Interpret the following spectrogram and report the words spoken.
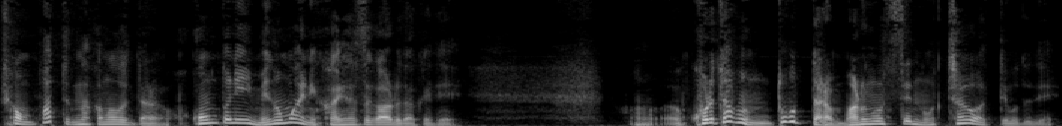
しかもパッて中覗いたら、本当に目の前に改札があるだけで、これ多分通ったら丸の内線乗っちゃうわってことで、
